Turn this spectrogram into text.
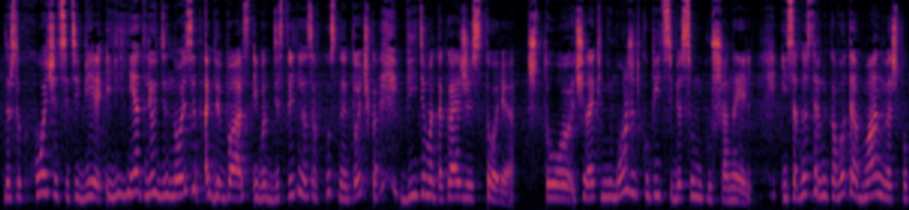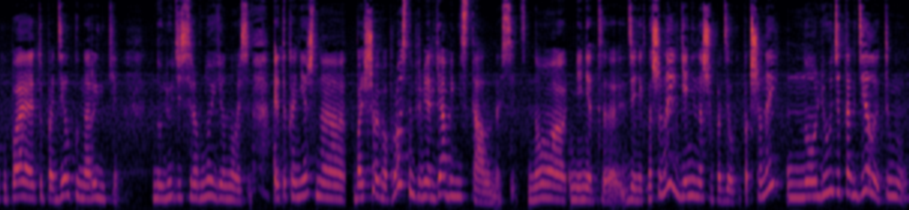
потому что хочется тебе или нет, люди носят Абибас. И вот действительно со вкусной точка, видимо, такая же история, что человек не может купить себе сумку Шанель. И с одной стороны, кого ты обманываешь, покупая эту подделку на рынке? Но люди все равно ее носят. Это, конечно, большой вопрос. Например, я бы не стала носить, но у меня нет э, денег на Шанель, я не ношу подделку под Шанель, но люди так делают, им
